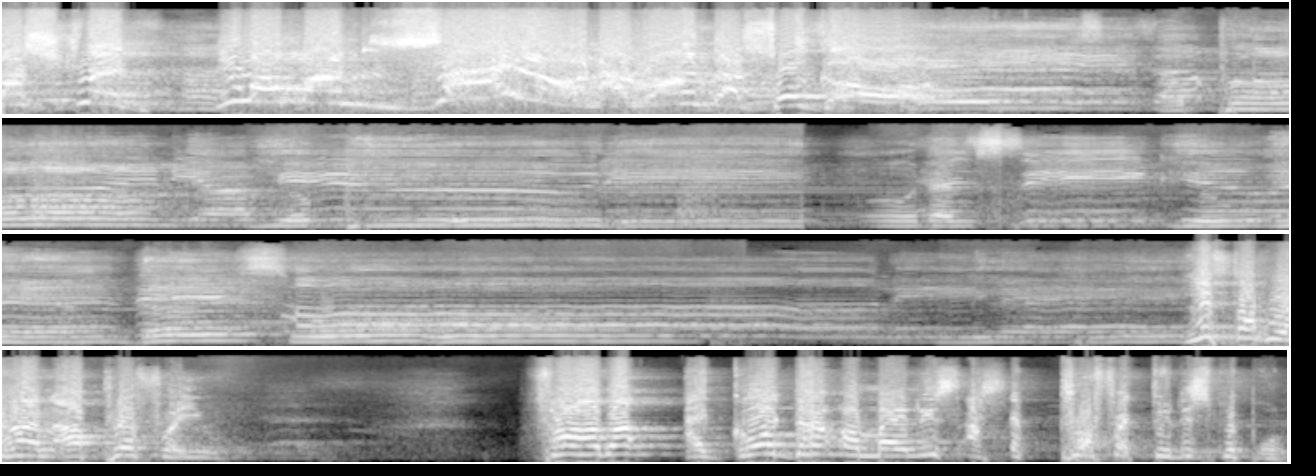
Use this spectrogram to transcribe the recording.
our strength. You are Mount Zion around us, oh God. upon your beauty. Oh, then seek you in this holy. Lift up your hand. I'll pray for you. Father, I go down on my knees as a prophet to these people.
